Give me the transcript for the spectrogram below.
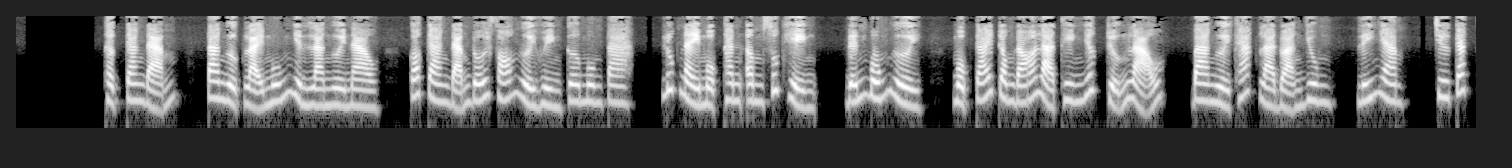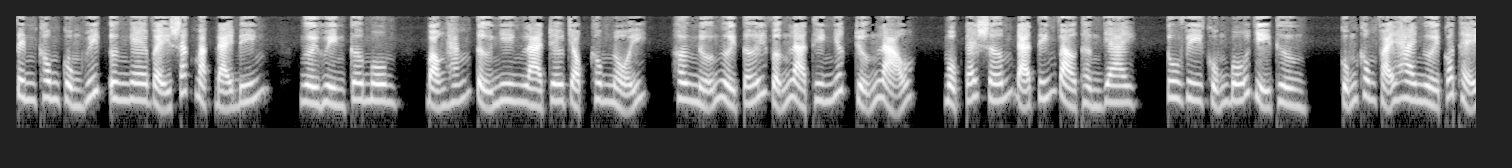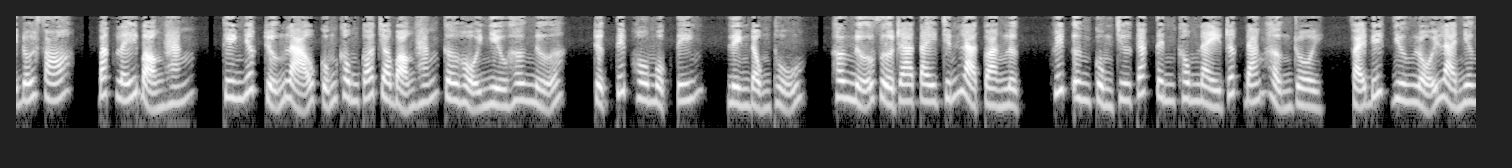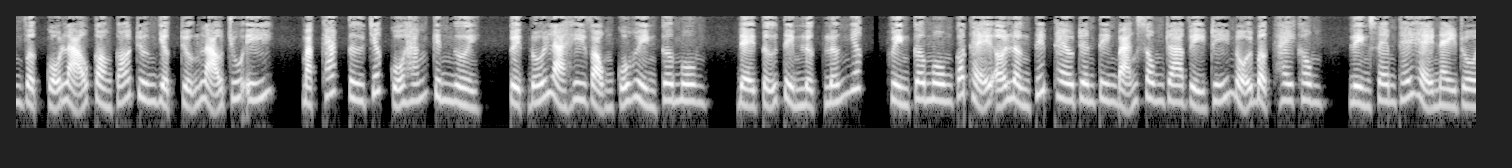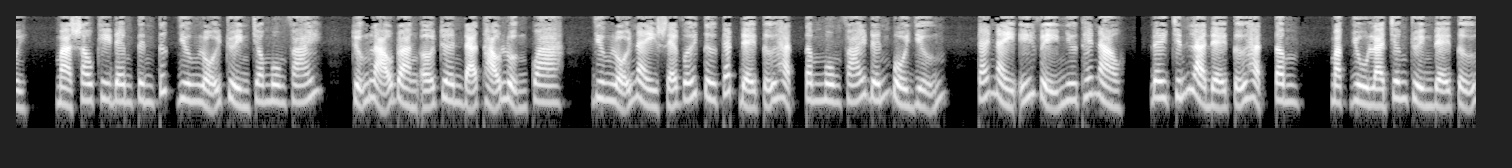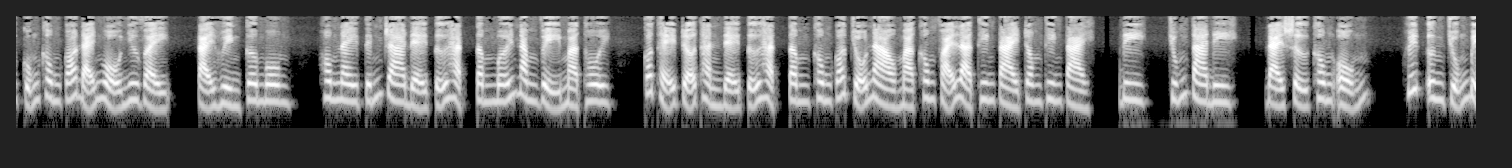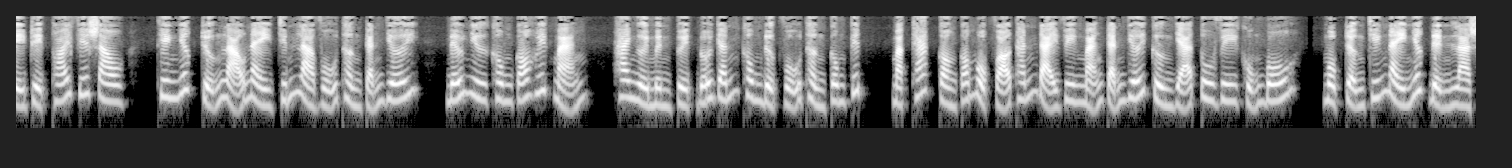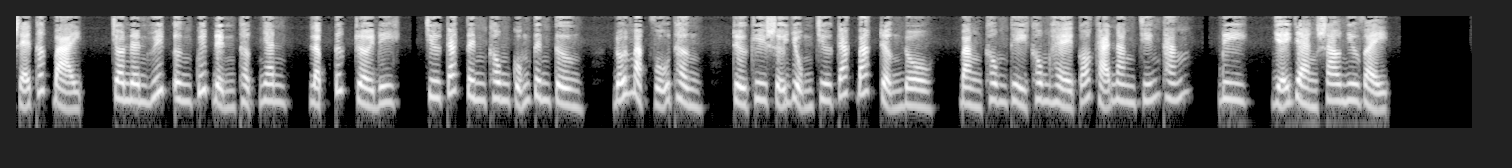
Thật can đảm, ta ngược lại muốn nhìn là người nào, có can đảm đối phó người huyền cơ môn ta. Lúc này một thanh âm xuất hiện, đến bốn người, một cái trong đó là thiên nhất trưởng lão, ba người khác là đoạn dung, lý nham, chư các tinh không cùng huyết ưng nghe vậy sắc mặt đại biến, người huyền cơ môn, bọn hắn tự nhiên là trêu chọc không nổi, hơn nữa người tới vẫn là thiên nhất trưởng lão, một cái sớm đã tiến vào thần giai, tu vi khủng bố dị thường, cũng không phải hai người có thể đối phó, bắt lấy bọn hắn, thiên nhất trưởng lão cũng không có cho bọn hắn cơ hội nhiều hơn nữa, trực tiếp hô một tiếng, liền động thủ, hơn nữa vừa ra tay chính là toàn lực, huyết ưng cùng chư các tinh không này rất đáng hận rồi, phải biết dương lỗi là nhân vật cổ lão còn có trương giật trưởng lão chú ý, mặt khác tư chất của hắn kinh người, tuyệt đối là hy vọng của huyền cơ môn, đệ tử tiềm lực lớn nhất, huyền cơ môn có thể ở lần tiếp theo trên tiên bản xông ra vị trí nổi bật hay không, liền xem thế hệ này rồi, mà sau khi đem tin tức dương lỗi truyền cho môn phái, trưởng lão đoàn ở trên đã thảo luận qua, dương lỗi này sẽ với tư cách đệ tử hạch tâm môn phái đến bồi dưỡng, cái này ý vị như thế nào, đây chính là đệ tử hạch tâm, mặc dù là chân truyền đệ tử cũng không có đãi ngộ như vậy, tại huyền cơ môn, hôm nay tính ra đệ tử hạch tâm mới 5 vị mà thôi, có thể trở thành đệ tử hạch tâm không có chỗ nào mà không phải là thiên tài trong thiên tài, đi, chúng ta đi, đại sự không ổn, huyết ưng chuẩn bị triệt thoái phía sau, thiên nhất trưởng lão này chính là vũ thần cảnh giới, nếu như không có huyết mãn, hai người mình tuyệt đối gánh không được vũ thần công kích, mặt khác còn có một võ thánh đại viên mãn cảnh giới cường giả tu vi khủng bố, một trận chiến này nhất định là sẽ thất bại, cho nên huyết ưng quyết định thật nhanh, lập tức rời đi, chư các tinh không cũng tin tường, đối mặt vũ thần, trừ khi sử dụng chư các bát trận đồ, bằng không thì không hề có khả năng chiến thắng, đi, dễ dàng sao như vậy.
